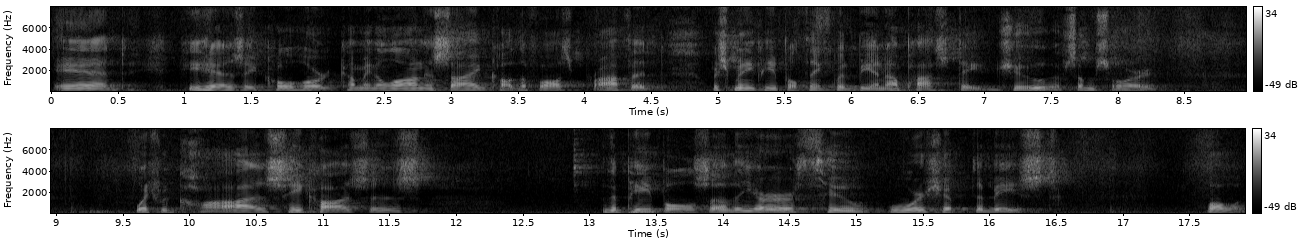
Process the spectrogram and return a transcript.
And he has a cohort coming along aside called the false prophet, which many people think would be an apostate Jew of some sort, which would cause, he causes the peoples of the earth to worship the beast. Well,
